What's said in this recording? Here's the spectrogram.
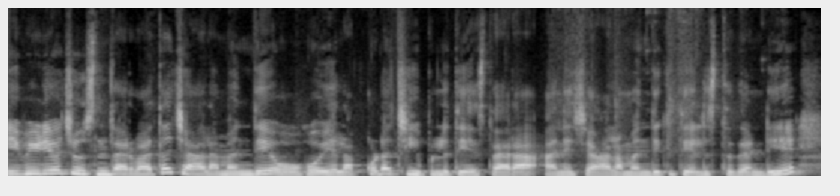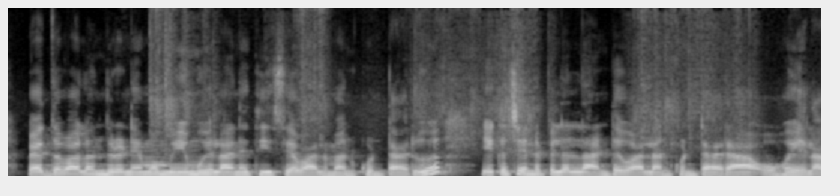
ఈ వీడియో చూసిన తర్వాత చాలామంది ఓహో ఇలా కూడా చీపులు తీస్తారా అని చాలామందికి తెలుస్తుందండి. పెద్దవాళ్ళందరూనేమో మేము ఇలానే తీసేవాళ్ళం అనుకుంటారు. ఇక చిన్నపిల్లలు లాంటి వాళ్ళు అనుకుంటారా ఓహో ఇలా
